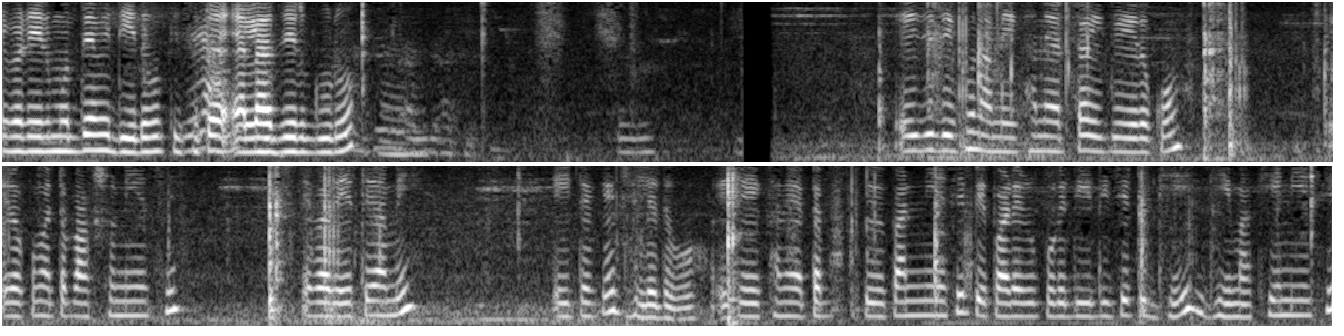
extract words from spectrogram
এবার এর মধ্যে আমি দিয়ে দেবো কিছুটা এলাচের গুঁড়ো। এই যে দেখুন, আমি এখানে একটা, এই যে এরকম এরকম একটা বাক্স নিয়েছি। এবার এতে আমি এইটাকে ঢেলে দেব। এই যে এখানে একটা পেপার নিয়েছি, পেপারের উপরে দিয়ে দিয়েছি একটু ঘি ঘি মাখিয়ে নিয়েছি।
